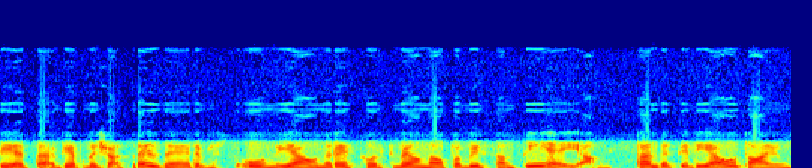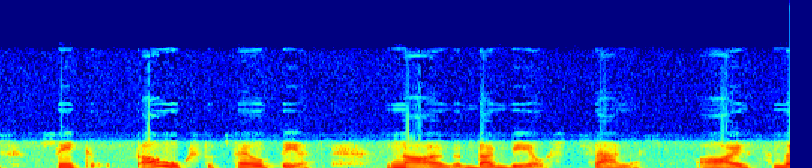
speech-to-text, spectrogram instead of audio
tie piepildījušās rezerves un jauni resursi vēl nav pavisam pieejami. Tagad ir jautājums, cik augstu celsies degvielas cenas. ASV,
